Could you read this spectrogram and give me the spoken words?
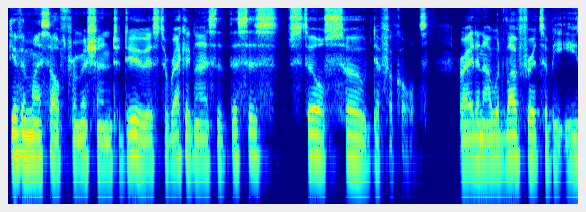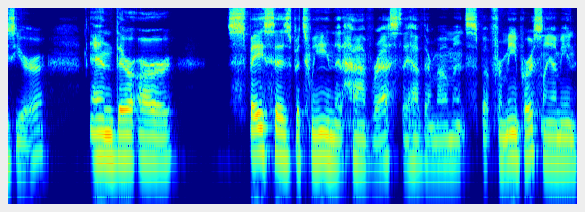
given myself permission to do is to recognize that this is still so difficult, right? And I would love for it to be easier. And there are spaces between that have rest, they have their moments. But for me personally, I mean,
